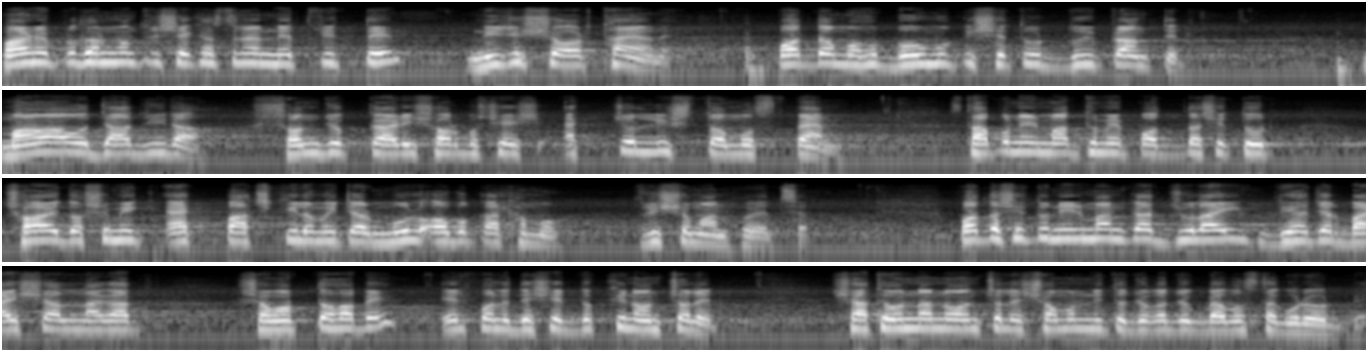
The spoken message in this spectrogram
মাননীয় প্রধানমন্ত্রী শেখ হাসিনার নেতৃত্বে নিজস্ব অর্থায়নে পদ্মা বহুমুখী সেতুর দুই প্রান্তের মাওয়া ও জাজিরা সংযোগকারী সর্বশেষ একচল্লিশতম স্প্যান স্থাপনের মাধ্যমে পদ্মা সেতুর ছয় দশমিক এক পাঁচ কিলোমিটার মূল অবকাঠামো দৃশ্যমান হয়েছে। পদ্মা সেতু নির্মাণ কাজ জুলাই দুই হাজার বাইশ সাল নাগাদ সমাপ্ত হবে। এর ফলে দেশের দক্ষিণ অঞ্চলের সাথে অন্যান্য অঞ্চলের সমন্বিত যোগাযোগ ব্যবস্থা গড়ে উঠবে।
